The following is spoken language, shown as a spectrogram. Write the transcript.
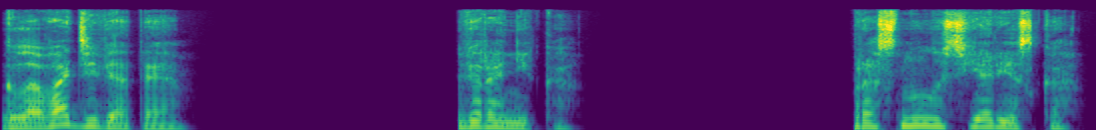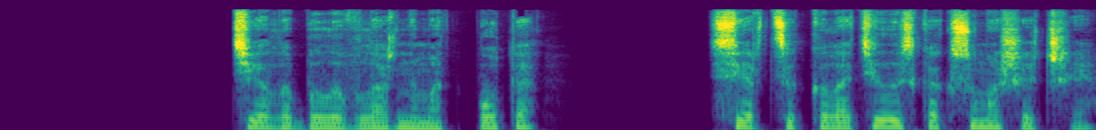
Глава девятая. Вероника. Проснулась я резко. Тело было влажным от пота, сердце колотилось, как сумасшедшее.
